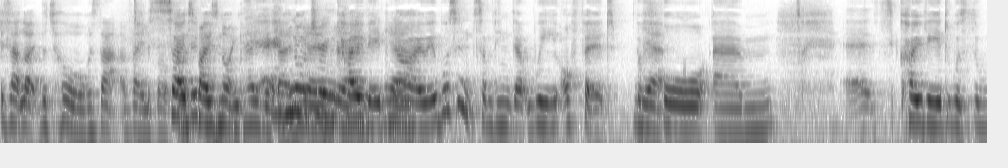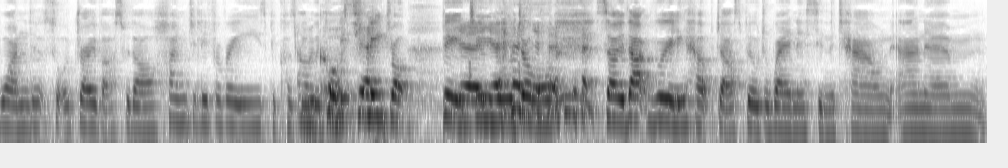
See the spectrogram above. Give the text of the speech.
Is that like the tour? Was that available? So the- suppose not in COVID. Eh. Not yeah, during yeah, COVID, yeah. no. It wasn't something that we offered before. Um, uh, COVID was the one that sort of drove us with our home deliveries because we Oh, would course, literally yeah. drop beer Yeah, to yeah, your door. So that really helped us build awareness in the town. And um,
